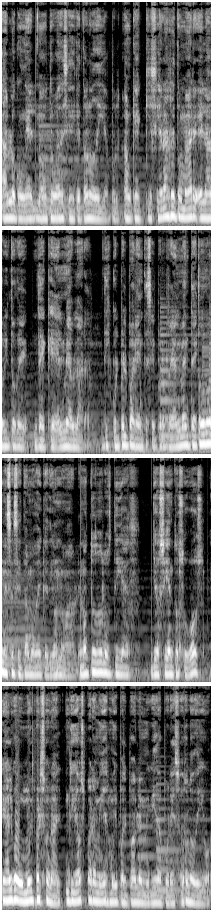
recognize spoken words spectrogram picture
Hablo con Él, no te voy a decir que todos los días, porque aunque quisiera retomar el hábito de, de que Él me hablara. Disculpe el paréntesis, pero realmente todos necesitamos de que Dios nos hable. No todos los días yo siento su voz. Es algo muy personal. Dios para mí es muy palpable en mi vida, por eso lo digo.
